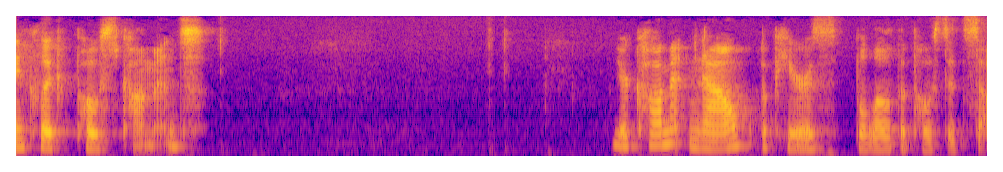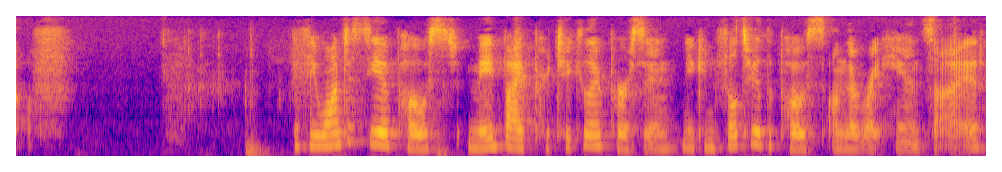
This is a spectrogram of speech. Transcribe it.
and click Post Comment. Your comment now appears below the post itself. If you want to see a post made by a particular person, you can filter the posts on the right-hand side.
